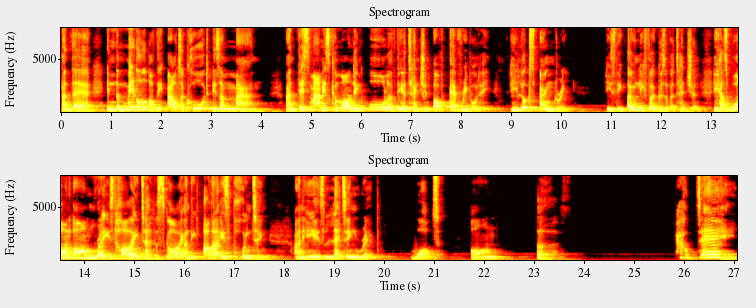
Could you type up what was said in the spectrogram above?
And there, in the middle of the outer court, is a man. And this man is commanding all of the attention of everybody. He looks angry. He's the only focus of attention. He has one arm raised high to the sky and the other is pointing, and he is letting rip. What on earth? How dare he?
